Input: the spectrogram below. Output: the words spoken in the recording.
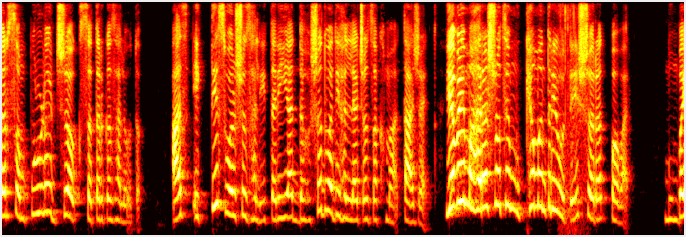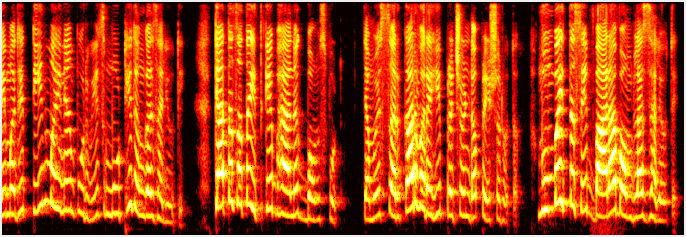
तर संपूर्ण जग सतर्क झालं होतं. आज एकतीस वर्ष झाली तरी या दहशतवादी हल्ल्याच्या जखमा ताज्या आहेत. यावेळी महाराष्ट्राचे मुख्यमंत्री होते शरद पवार. मुंबईमध्ये तीन महिन्यांपूर्वीच मोठी दंगल झाली होती. त्यातच आता इतके भयानक बॉम्बस्फोट. त्यामुळे सरकारवरही प्रचंड प्रेशर होतं. मुंबईत तसे बारा बॉम्ब ब्लास्ट झाले होते.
